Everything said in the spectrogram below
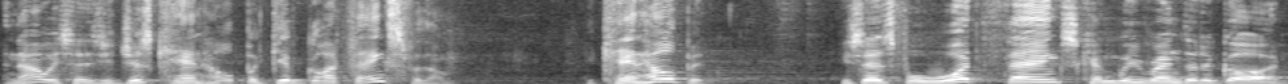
And now he says you just can't help but give God thanks for them. You can't help it. He says, For what thanks can we render to God?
